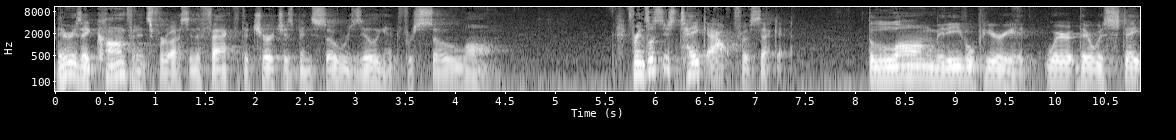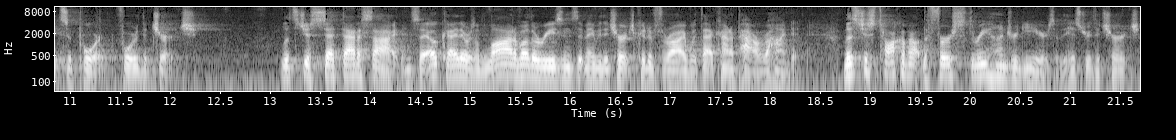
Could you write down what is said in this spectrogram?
There is a confidence for us in the fact that the church has been so resilient for so long. Friends, let's just take out for a second the long medieval period where there was state support for the church. Let's just set that aside and say, okay, there was a lot of other reasons that maybe the church could have thrived with that kind of power behind it. Let's just talk about the first 300 years of the history of the church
